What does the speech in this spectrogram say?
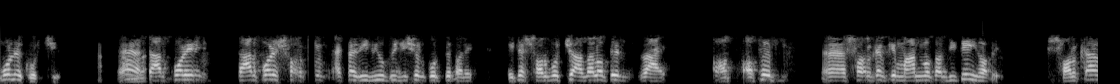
মনে করছি। হ্যাঁ তারপরে তারপরে সরকার একটা রিভিউ পিটিশন করতে পারে। এটা সর্বোচ্চ আদালতের রায় অতএব সরকারকে মান্যতা দিতেই হবে। সরকার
